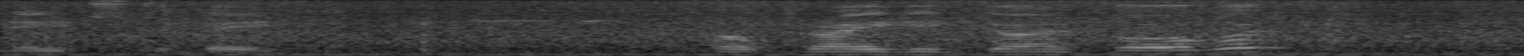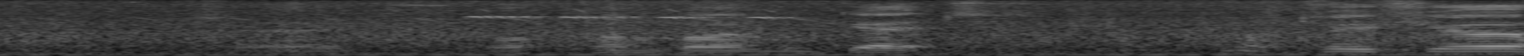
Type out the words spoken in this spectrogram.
needs to be upgraded going forward. So what combine we get, not too sure.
